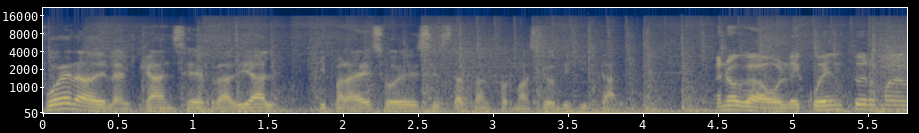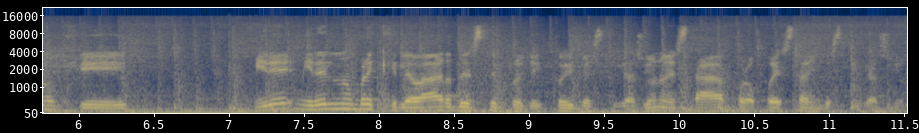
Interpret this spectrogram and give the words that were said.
fuera del alcance radial y para eso es esta transformación digital. Bueno, Gabo, le cuento, hermano, que mire, mire el nombre que le va a dar de este proyecto de investigación, a esta propuesta de investigación.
